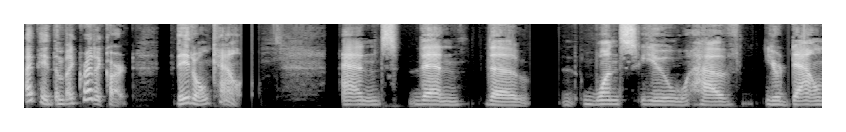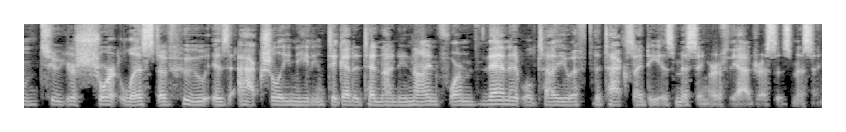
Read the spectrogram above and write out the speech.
i paid them by credit card they don't count and then the once you have you're down to your short list of who is actually needing to get a 1099 form then it will tell you if the tax id is missing or if the address is missing.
